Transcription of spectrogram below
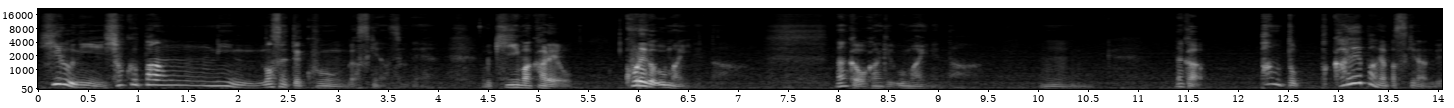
昼に食パンにのせて食うんが好きなんですよね。キーマカレーを。これがうまいねんな。なんかわかんないけどうまいねんな。うん。なんかパンとカレーパンやっぱ好きなんで。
